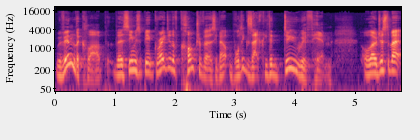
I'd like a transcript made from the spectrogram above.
Within the club, there seems to be a great deal of controversy about what exactly to do with him. Although just about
